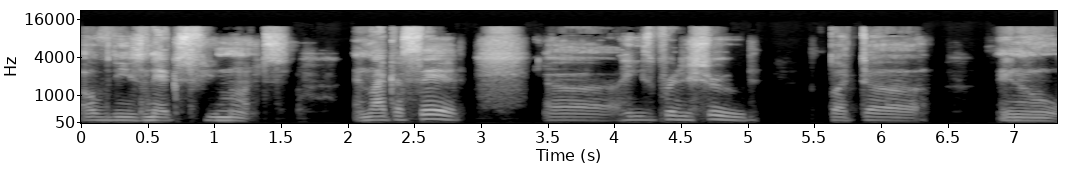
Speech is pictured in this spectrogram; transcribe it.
over these next few months. And like I said, uh, he's pretty shrewd but uh, you know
